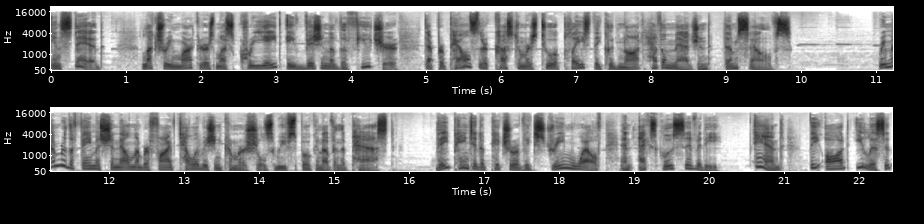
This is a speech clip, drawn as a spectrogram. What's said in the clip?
Instead, luxury marketers must create a vision of the future that propels their customers to a place they could not have imagined themselves. Remember the famous Chanel No. 5 television commercials we've spoken of in the past? they painted a picture of extreme wealth and exclusivity and the odd illicit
